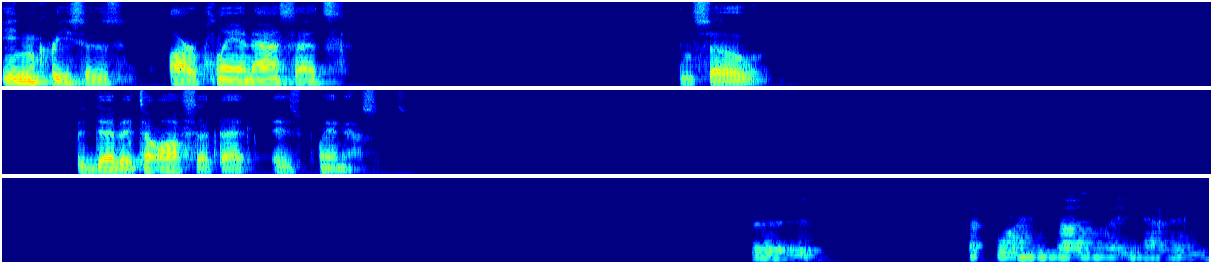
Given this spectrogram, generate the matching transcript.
increases our plan assets. And so the debit to offset that is plan assets. The four hundred thousand that you have in.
